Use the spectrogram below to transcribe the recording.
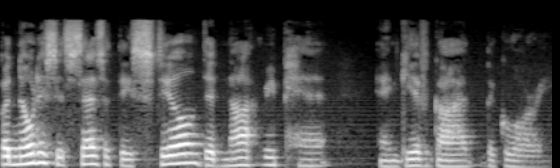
But notice it says that they still did not repent and give God the glory.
